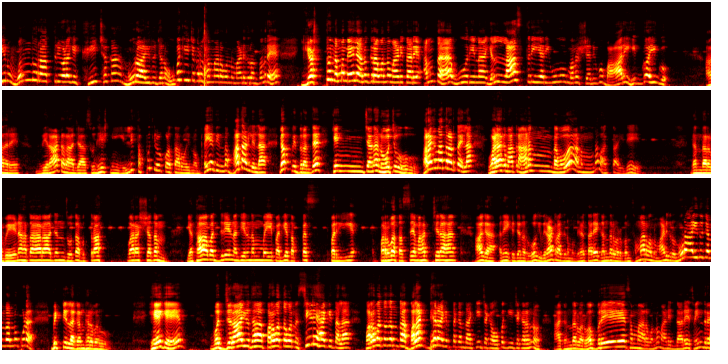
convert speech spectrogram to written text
ಏನು ಒಂದು ರಾತ್ರಿಯೊಳಗೆ ಕೀಚಕ ನೂರ ಐದು ಜನ ಉಪಕೀಚಕರು ಸಂಹಾರವನ್ನು ಮಾಡಿದರು ಅಂತಂದರೆ, ಎಷ್ಟು ನಮ್ಮ ಮೇಲೆ ಅನುಗ್ರಹವನ್ನು ಮಾಡಿದ್ದಾರೆ ಅಂತ ಊರಿನ ಎಲ್ಲ ಸ್ತ್ರೀಯರಿಗೂ, ಮನುಷ್ಯರಿಗೂ ಭಾರಿ ಹಿಗ್ಗೋ ಹಿಗ್ಗು. ಆದರೆ ವಿರಾಟ ರಾಜ ಸುಧೇಶ್ನಿ ಎಲ್ಲಿ ತಪ್ಪು ತಿಳ್ಕೊಳ್ತಾರೋ ಎನ್ನುವ ಭಯದಿಂದ ಮಾತಾಡಲಿಲ್ಲ. ಗಪ್ಪಿದ್ರಂತೆ, ಕಿಂಚನ ನೋಚು. ಹೊರಗೆ ಮಾತನಾಡ್ತಾ ಇಲ್ಲ. ಒಳಗೆ ಮಾತ್ರ ಆನಂದವೋ ಆನಂದವಾಗ್ತಾ ಇದೆ. ಗಂಧರ್ವೇಣ ಹತಾರಾಜನ್ ಸೂತಪುತ್ರ ಪರಶತಂ ಯಥಾ ವಜ್ರೇಣ ದೀರ್ಣಂ ವೈ ಪರ್ಯತಪ್ಯ ಪರ್ಯ ಪರ್ವತಸ್ಯ ಮಹಚ್ಚಿರ. ಆಗ ಅನೇಕ ಜನರು ಹೋಗಿ ವಿರಾಟ್ ರಾಜನ ಮುಂದೆ ಹೇಳ್ತಾರೆ, ಗಂಧರ್ವರು ಬಂದು ಸಂಹಾರವನ್ನು ಮಾಡಿದರು. ನೂರ ಐದು ಜನರನ್ನು ಕೂಡ ಬಿಟ್ಟಿಲ್ಲ ಗಂಧರ್ವರು. ಹೇಗೆ? ವಜ್ರಾಯುಧ ಪರ್ವತವನ್ನು ಸೀಳಿ ಹಾಕಿತಲ್ಲ, ಪರ್ವತದಂಥ ಬಲಾಢ್ಯರಾಗಿರ್ತಕ್ಕಂಥ ಕೀಚಕ, ಉಪಕೀಚಕರನ್ನು ಆ ಗಂಧರ್ವರು ಒಬ್ಬರೇ ಸಂಹಾರವನ್ನು ಮಾಡಿದ್ದಾರೆ. ಸೈಂದ್ರ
